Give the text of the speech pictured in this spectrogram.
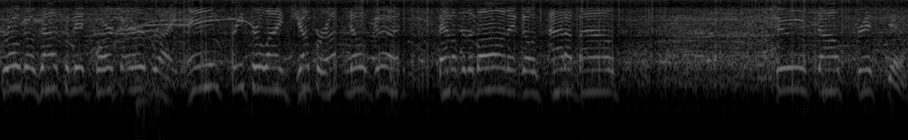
Throw goes out to midcourt to Erbright. Hangs. Free throw line jumper up. No good. Battle for the ball, and it goes out of bounds to South Christian.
